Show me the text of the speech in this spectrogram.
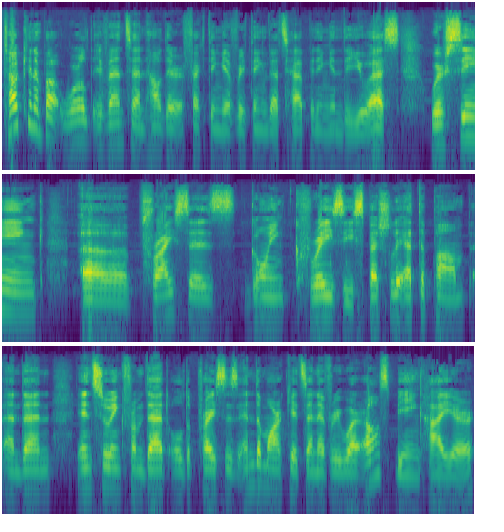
Talking about world events and how they're affecting everything that's happening in the US, we're seeing uh, prices going crazy, especially at the pump, and then ensuing from that, all the prices in the markets and everywhere else being higher,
